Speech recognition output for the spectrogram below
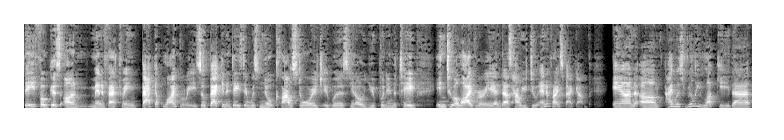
they focus on manufacturing backup libraries. So back in the days, there was no cloud storage. It was, you know, you put in the tape into a library, and that's how you do enterprise backup. And um, I was really lucky that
